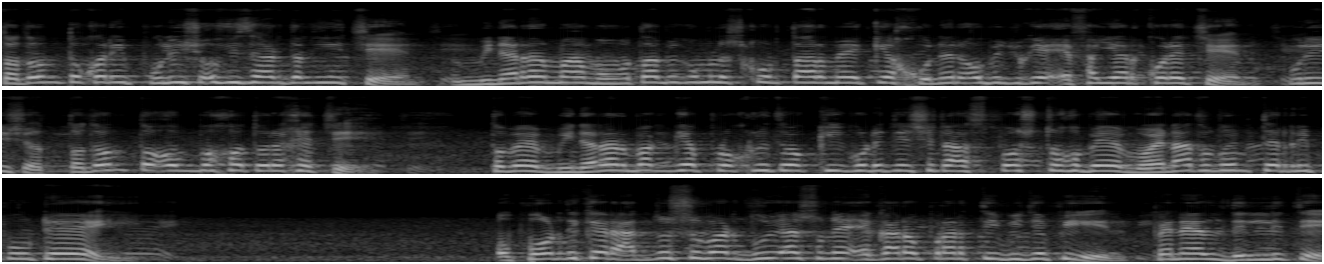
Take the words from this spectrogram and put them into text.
তদন্তকারী পুলিশ অফিসার জানিয়েছেন, মিনারের মা মমতা বেগম লস্কর তার মেয়েকে খুনের অভিযোগে এফআইআর করেছেন। পুলিশ তদন্ত অব্যাহত রেখেছে। তবে মিনারার ভাগ্যে প্রকৃত কি ঘটেছে সেটা স্পষ্ট হবে ময়নাতদন্তের রিপোর্টেই। অপরদিকে রাজ্যসভার দুই আসনে এগারো প্রার্থী বিজেপির। প্যানেল দিল্লিতে।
